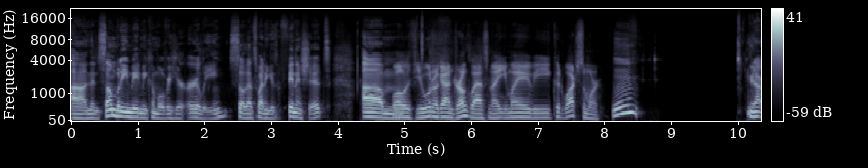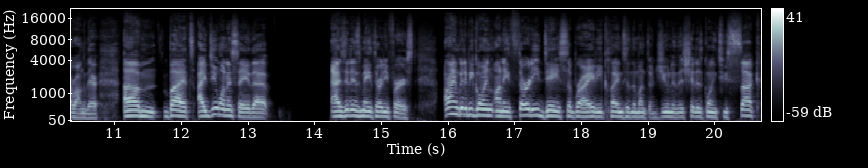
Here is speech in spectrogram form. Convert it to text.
Uh, and then somebody made me come over here early so that's why i didn't get to finish it. Um Well, if you wouldn't have gotten drunk last night, you maybe could watch some more. mm, you're not wrong there. Um but i do want to say that as it is May 31st, I'm going to be going on a 30 day sobriety cleanse in the month of June, and this shit is going to suck,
